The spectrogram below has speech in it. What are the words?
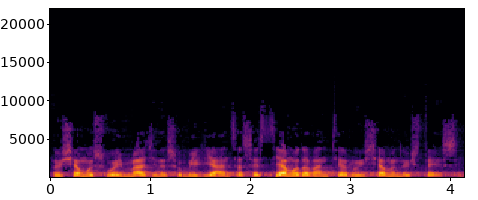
Noi siamo sua immagine e somiglianza, se stiamo davanti a lui siamo noi stessi.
